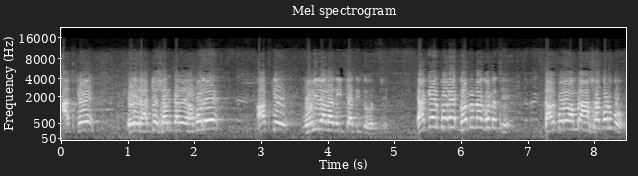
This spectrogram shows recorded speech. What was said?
আজকে এই রাজ্য সরকারের আমলে আজকে মহিলারা নির্যাতিত হচ্ছে। একের পর এক ঘটনা ঘটেছে। তারপরে আমরা আশা করব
